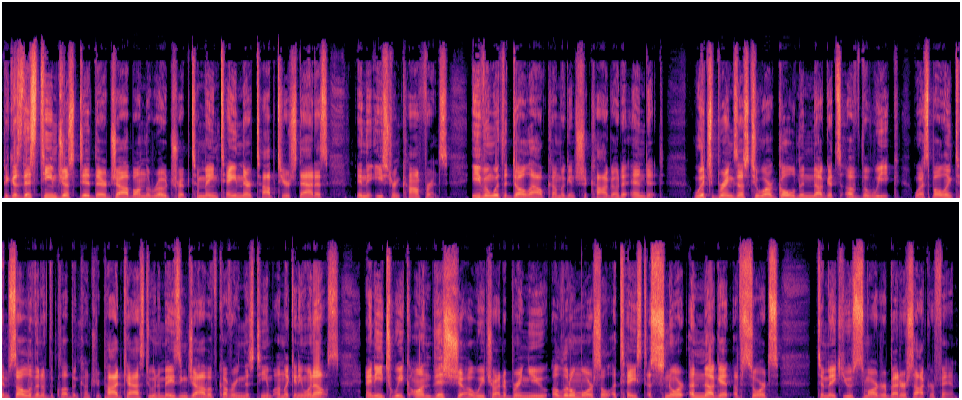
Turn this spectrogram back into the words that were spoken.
Because this team just did their job on the road trip to maintain their top tier status in the Eastern Conference, even with a dull outcome against Chicago to end it. Which brings us to our golden nuggets of the week. Wes Bowling, Tim Sullivan of the Club and Country podcast do an amazing job of covering this team unlike anyone else. And each week on this show, we try to bring you a little morsel, a taste, a snort, a nugget of sorts to make you a smarter, better soccer fan.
